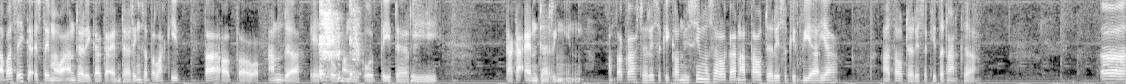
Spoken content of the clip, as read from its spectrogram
apa sih keistimewaan dari KKN daring setelah kita atau Anda itu mengikuti dari KKN daring ini? Apakah dari segi kondisi misalkan atau dari segi biaya atau dari segi tenaga? Eh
